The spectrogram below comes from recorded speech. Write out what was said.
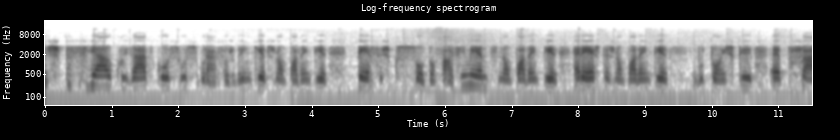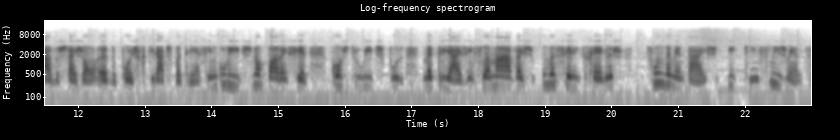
especial cuidado com a sua segurança. Os brinquedos não podem ter peças que se soltam facilmente, não podem ter arestas, não podem ter botões que uh, puxados sejam uh, depois retirados pela criança engolidos, não podem ser construídos por materiais inflamáveis, uma série de regras fundamentais e que infelizmente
